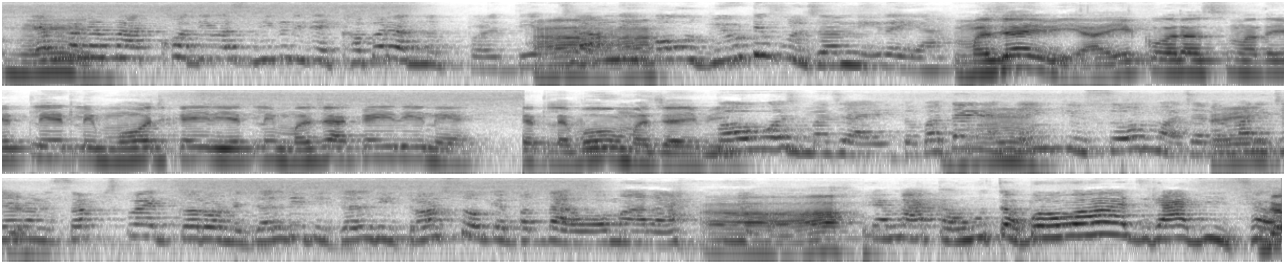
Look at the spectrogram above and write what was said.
એમ મને એમ આખો દિવસ નીકળી જાય ખબર જ નથી પડતી. જર્ની બહુ બ્યુટીફુલ જર્ની રહી આ મજા આવી આ એક વર્ષમાં તો એટલી એટલી મોજ કરી એટલી મજા કરી ને એટલે બહુ મજા આવી. બહુ જ મજા આવી. તો બધાને થેન્ક યુ સો મચ અને મારી. ચેનલને સબસ્ક્રાઇબ કરો અને જલ્દીથી જલ્દી 300 કે પતાવો અમારા. હા. એમાં તો હું તો બહુ જ રાજી છું.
